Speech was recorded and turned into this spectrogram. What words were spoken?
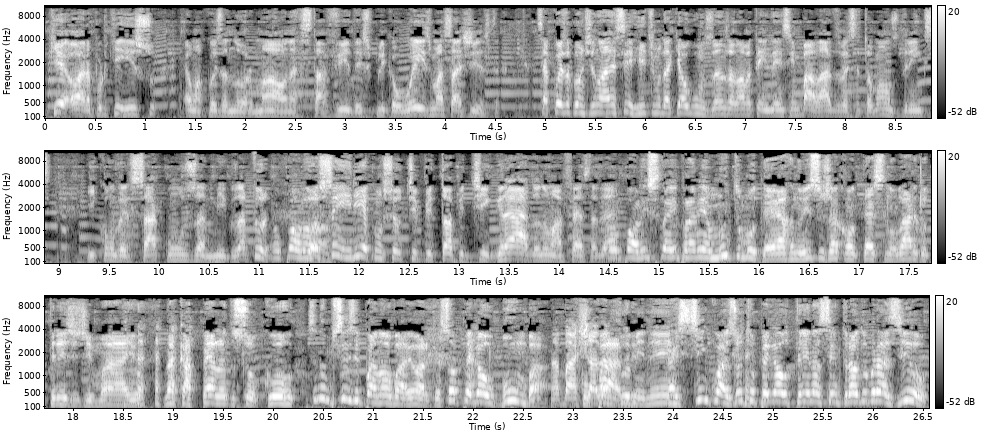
quê? Ora, porque isso é uma coisa normal nesta vida, explica o ex-massagista. Se a coisa continuar nesse ritmo, daqui a alguns anos a nova tendência em baladas vai ser tomar uns drinks e conversar com os amigos. Arthur, Ô, Paulo. você iria com seu tip-top tigrado numa festa Ô, dessa? Paulo, isso daí pra mim é muito moderno. Isso já acontece no Largo 13 de Maio, na Capela do Socorro. Você não precisa ir pra Nova York, é só pegar o Bumba. Na Baixada compadre, Fluminense. Das 5 às 8 eu pegar o trem na Central do Brasil.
